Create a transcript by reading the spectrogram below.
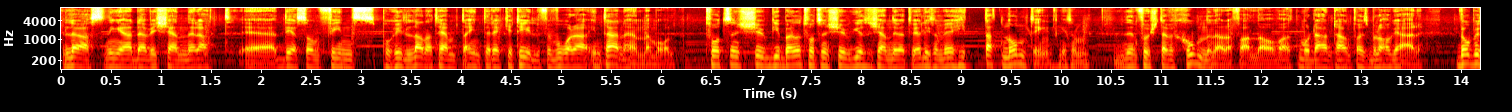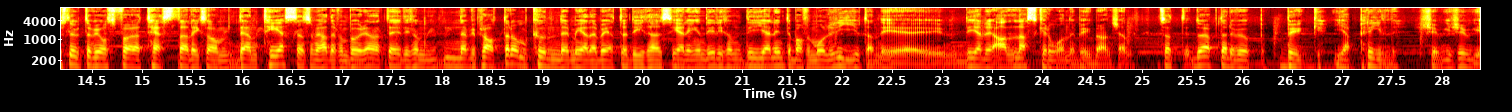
lösningar där vi känner att eh, det som finns på hyllan att hämta inte räcker till för våra interna ändamål. 2020, början av 2020 så kände vi att vi har, liksom, vi har hittat någonting. Liksom, den första versionen i alla fall av vad ett modernt hantverksbolag är. Då beslutade vi oss för att testa liksom, den tesen som vi hade från början. Att det, liksom, när vi pratar om kunder, medarbetare och digitaliseringen, det, liksom, det gäller inte bara för måleri utan det, det gäller alla skrån i byggbranschen. Så att, då öppnade vi upp Bygg i april 2020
